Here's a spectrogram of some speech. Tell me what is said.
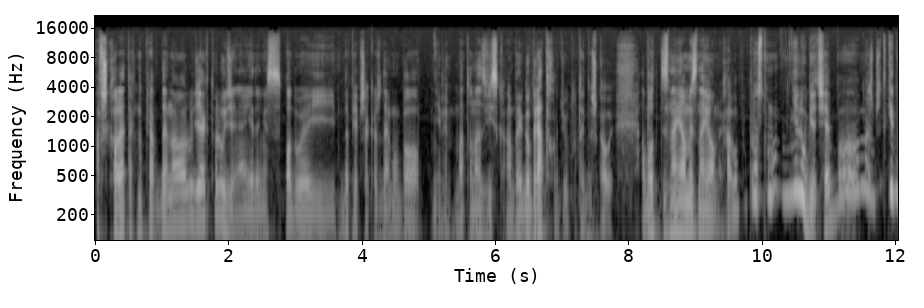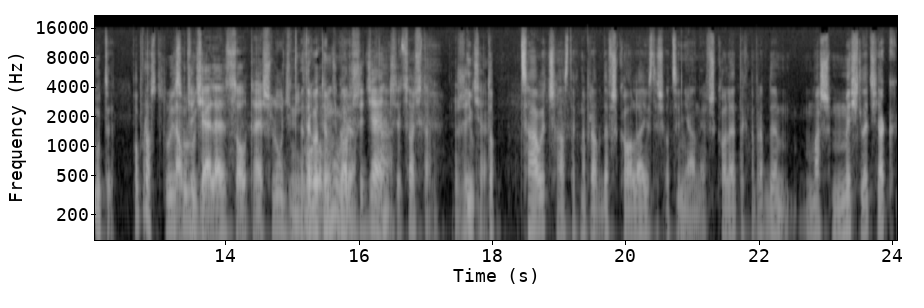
a w szkole tak naprawdę, no ludzie jak to ludzie, nie? Jeden jest podły i dopieprza każdemu, bo, nie wiem, ma to nazwisko, albo jego brat chodził tutaj do szkoły, albo znajomy znajomych, albo po prostu no, nie lubię cię, bo masz brzydkie buty. Po prostu, ludzie Nauczyciele są, są też ludźmi, Dlatego mogą mieć mówię. gorszy dzień, tak. czy coś tam, życie. I to cały czas tak naprawdę w szkole jesteś oceniany, w szkole tak naprawdę masz myśleć jak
